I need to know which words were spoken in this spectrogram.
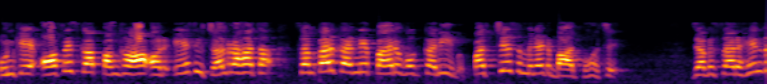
उनके ऑफ़िस का पंखा और एसी चल रहा था। संपर्क करने पर वो करीब 25 मिनट बाद पहुँचे। जब सरहिंद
